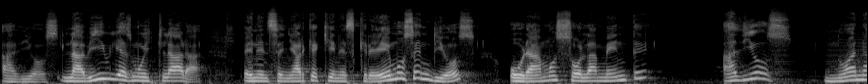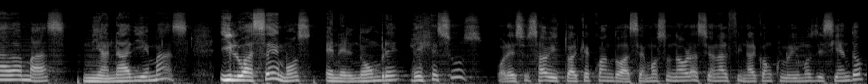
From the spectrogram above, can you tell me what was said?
a Dios. La Biblia es muy clara en enseñar que quienes creemos en Dios, oramos solamente a Dios, no a nada más ni a nadie más. Y lo hacemos en el nombre de Jesús. Por eso es habitual que cuando hacemos una oración al final concluimos diciendo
